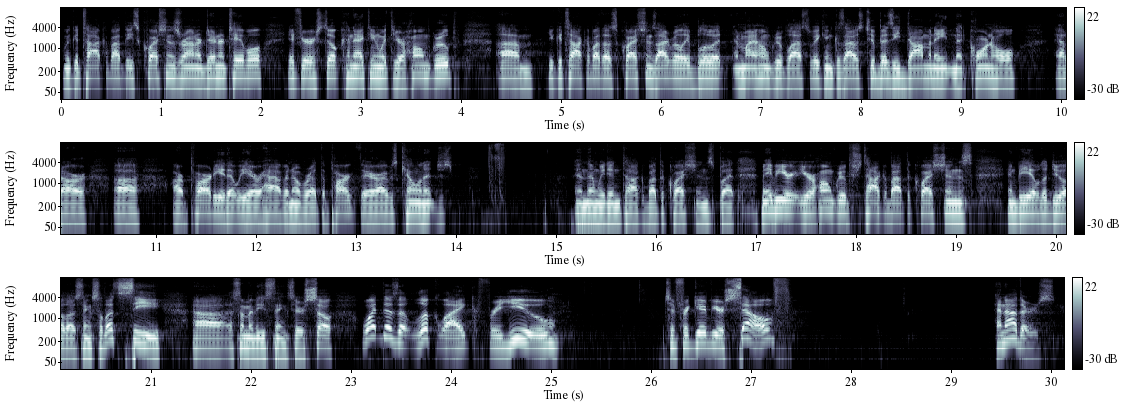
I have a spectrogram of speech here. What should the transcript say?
We could talk about these questions around our dinner table. If you're still connecting with your home group, um, you could talk about those questions. I really blew it in my home group last weekend because I was too busy dominating at cornhole at our, uh, our party that we were having over at the park there. I was killing it, just and then we didn't talk about the questions. But maybe your, your home group should talk about the questions and be able to do all those things. So let's see uh, some of these things here. So, what does it look like for you to forgive yourself and others?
